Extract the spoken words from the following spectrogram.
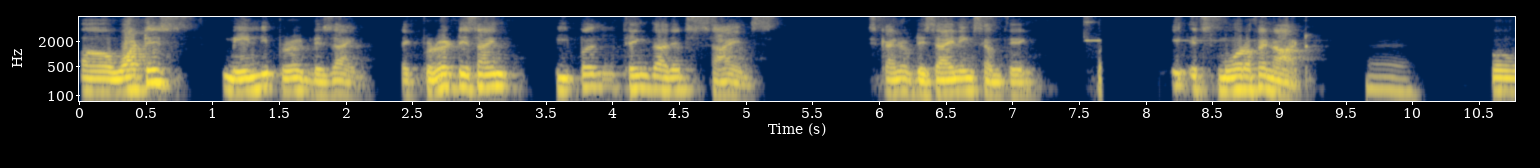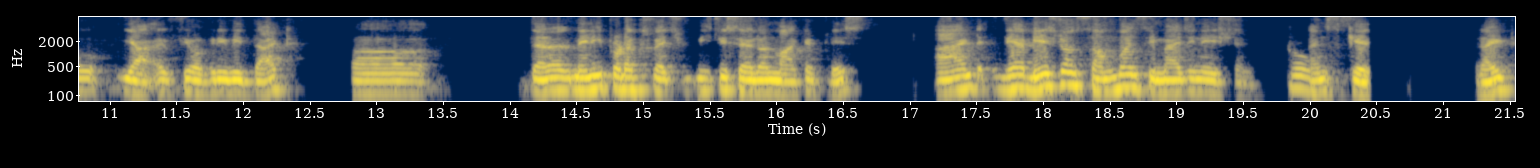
uh, what is mainly product design? Like, product design, people think that it's science, it's kind of designing something it's more of an art. Hmm. So yeah, if you agree with that, uh, there are many products which, which we sell on marketplace, and they are based on someone's imagination True. and skill, right?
